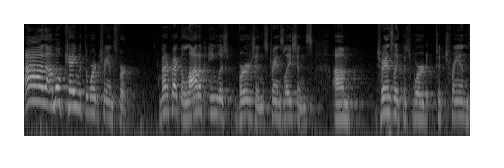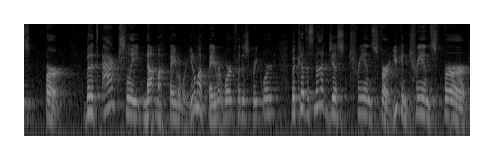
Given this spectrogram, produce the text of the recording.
Ah, I'm okay with the word transferred. Matter of fact, a lot of English versions, translations, um, translate this word to transfer. But it's actually not my favorite word. You know my favorite word for this Greek word? Because it's not just transfer. You can transfer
